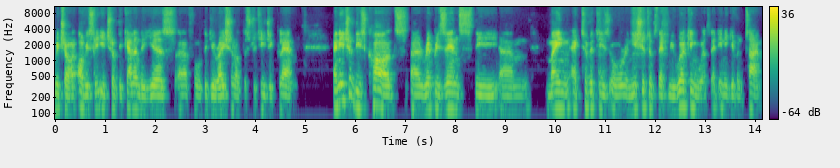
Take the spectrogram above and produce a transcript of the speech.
which are obviously each of the calendar years uh, for the duration of the strategic plan. And each of these cards uh, represents the um, main activities or initiatives that we're working with at any given time.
